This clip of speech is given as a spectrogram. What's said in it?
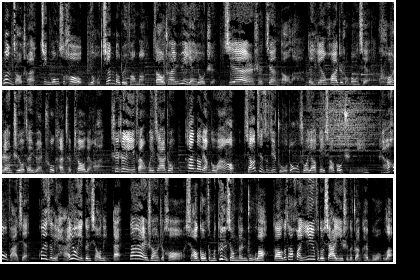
问早川进公司后有见到对方吗？早川欲言又止，见是见到了，但烟花这种东西果然只有在远处看才漂亮啊。石之里返回家中，看到两个玩偶，想起自己主动说要给小狗取名，然后发现。柜子里还有一根小领带，戴上之后，小狗怎么更像男主了？搞得他换衣服都下意识的转开布偶了。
